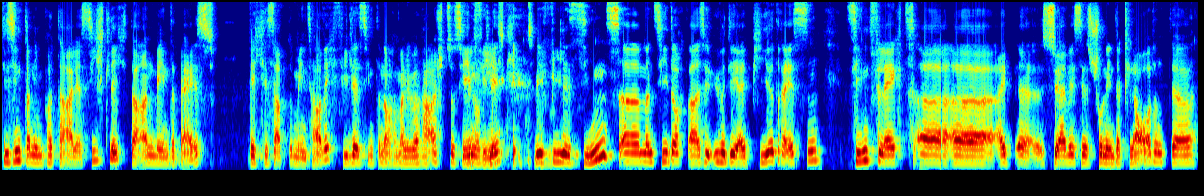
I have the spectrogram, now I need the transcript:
die sind dann im Portal ersichtlich. Der Anwender weiß, welche Subdomains habe ich. Viele sind dann auch einmal überrascht zu sehen, wie viele, okay, wie viele sind es. Äh, man sieht auch quasi über die IP-Adressen, sind vielleicht äh, äh, äh, Services schon in der Cloud und der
